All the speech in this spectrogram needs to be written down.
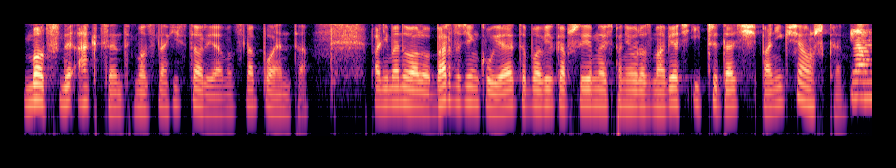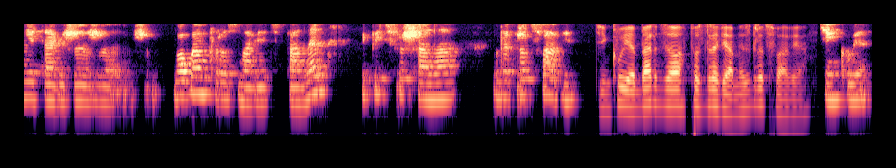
mocny akcent, mocna historia, mocna puenta. Pani Manuelo, bardzo dziękuję. To była wielka przyjemność z Panią rozmawiać i czytać Pani książkę. Dla mnie także, że, że mogłam porozmawiać z Panem i być słyszana we Wrocławiu. Dziękuję bardzo. Pozdrawiamy z Wrocławia. Dziękuję.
